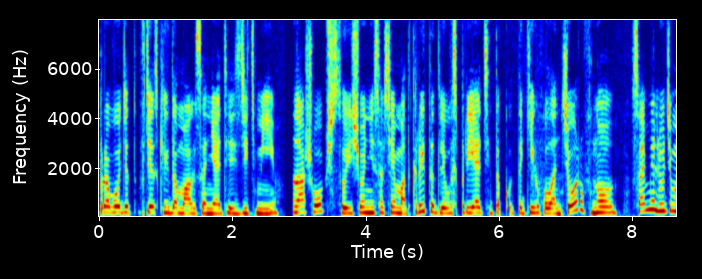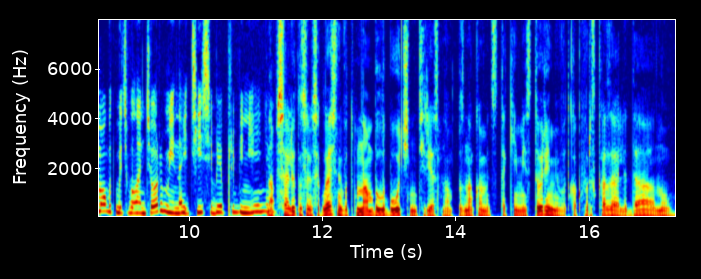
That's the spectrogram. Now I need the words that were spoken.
Проводят в детских домах занятия с детьми. Наше общество еще не совсем открыто для восприятия так, таких волонтеров, но сами люди могут быть волонтерами и найти себе применение. Абсолютно с вами согласен. Вот нам было бы очень интересно познакомиться с такими историями, вот как вы рассказали, да, ну,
